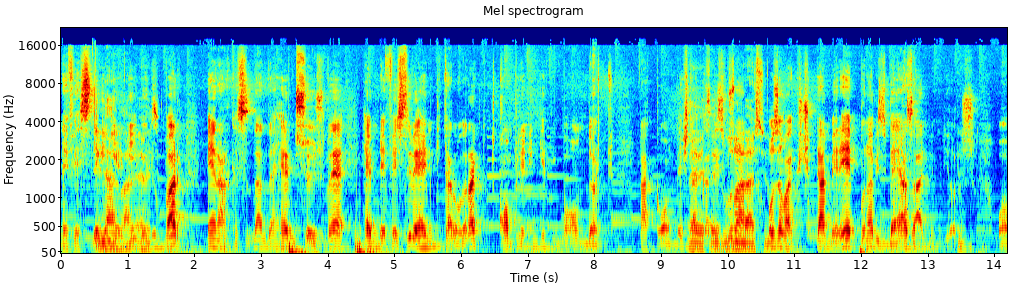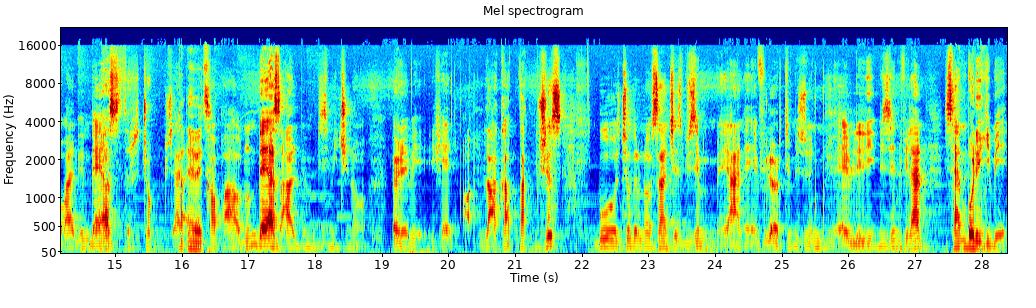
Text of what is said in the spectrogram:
nefeslerin Diller girdiği var, evet. bölüm var. En arkasından da hem söz ve hem nefesli ve hem gitar olarak komplenin girdiği. Bu 14 dakika 15 dakika. Evet, evet, biz uzun buna versiyonu. o zaman küçükten beri hep buna biz beyaz albüm diyoruz. O albüm beyazdır. Çok güzel. Evet. Kapağı onun beyaz albüm bizim için o. Öyle bir şey lakap takmışız. Bu Children of Sanchez bizim yani flörtümüzün, evliliğimizin filan sembolü gibi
